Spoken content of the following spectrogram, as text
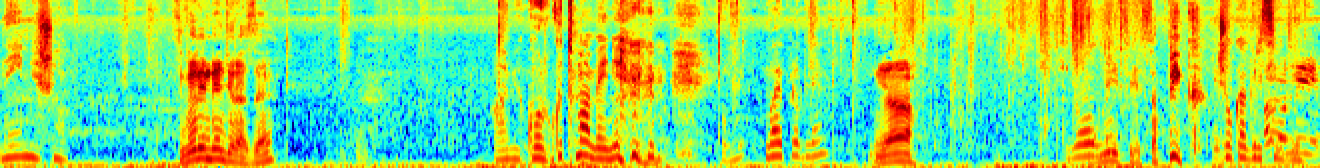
Neymiş o? C'est very dangerous, hein? Abi korkutma beni. Vay problem. Yeah, Ne oldu? c'est ça pique. Çok agresif diyor.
